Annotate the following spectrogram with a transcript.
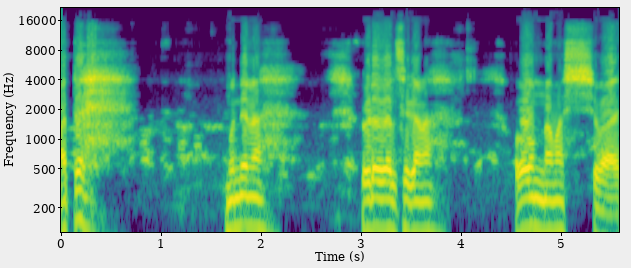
ಮತ್ತೆ ಮುಂದಿನ ವಿಡಿಯೋದಲ್ಲಿ ಸಿಗೋಣ. ಓಂ ನಮಃ ಶಿವಾಯ.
